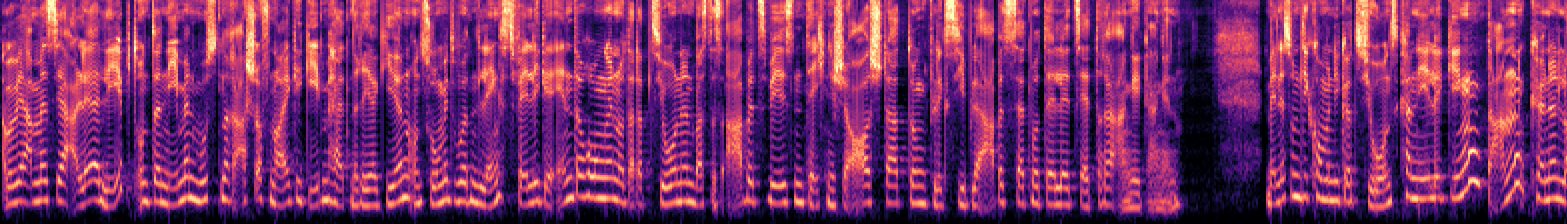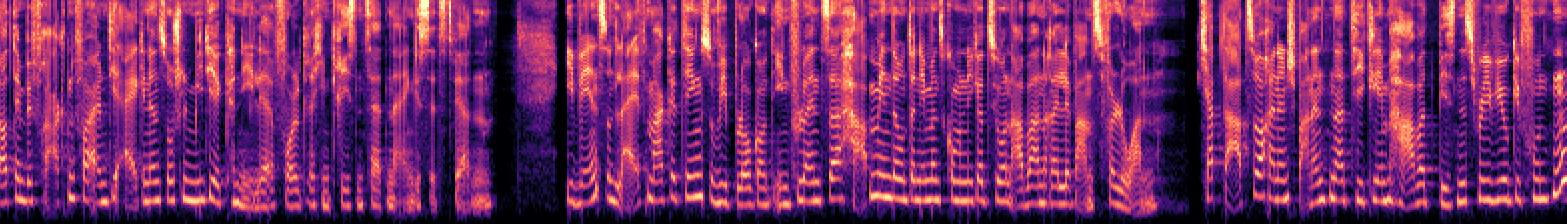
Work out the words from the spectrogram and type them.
Aber wir haben es ja alle erlebt, Unternehmen mussten rasch auf neue Gegebenheiten reagieren und somit wurden längst fällige Änderungen und Adaptionen, was das Arbeitswesen, technische Ausstattung, flexible Arbeitszeitmodelle etc. angegangen. Wenn es um die Kommunikationskanäle ging, dann können laut den Befragten vor allem die eigenen Social-Media-Kanäle erfolgreich in Krisenzeiten eingesetzt werden. Events und Live-Marketing sowie Blogger und Influencer haben in der Unternehmenskommunikation aber an Relevanz verloren. Ich habe dazu auch einen spannenden Artikel im Harvard Business Review gefunden,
